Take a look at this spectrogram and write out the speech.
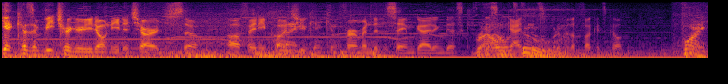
Get because in V trigger you don't need a charge, so off any punch Right. you can confirm into the same guiding disc. This Round guidance, two. whatever the fuck it's called. Fight.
